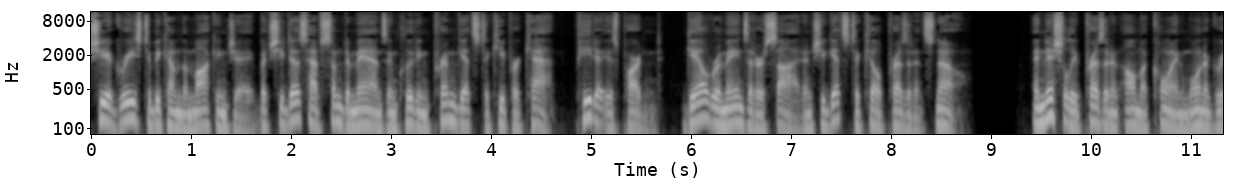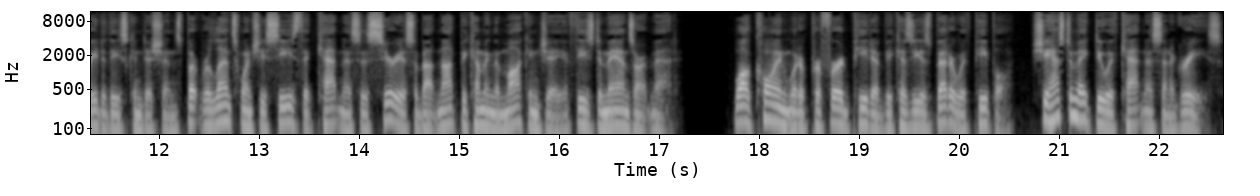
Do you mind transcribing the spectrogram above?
She agrees to become the Mockingjay, but she does have some demands, including Prim gets to keep her cat, Peeta is pardoned, Gale remains at her side and she gets to kill President Snow. Initially, President Alma Coin won't agree to these conditions but relents when she sees that Katniss is serious about not becoming the Mockingjay if these demands aren't met. While Coin would have preferred Peeta because he is better with people, she has to make do with Katniss and agrees.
